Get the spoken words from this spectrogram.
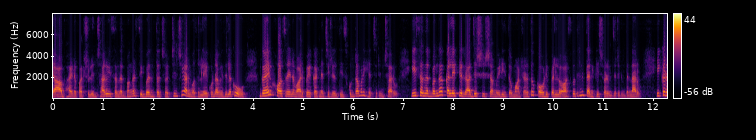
ల్యాబ్ ఆయన పరిశీలించారు. ఈ సందర్భంగా సిబ్బందితో చర్చించి అనుమతులు లేకుండా విధులకు గైరు హాజరైన వారిపై కఠిన చర్యలు తీసుకుంటామని హెచ్చరించారు. ఈ సందర్భంగా కలెక్టర్ రాజశీర్ష మీడియాతో మాట్లాడుతూ కౌడిపల్లిలో ఆసుపత్రిని తనిఖీ చేయడం జరిగిందన్నారు. ఇక్కడ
